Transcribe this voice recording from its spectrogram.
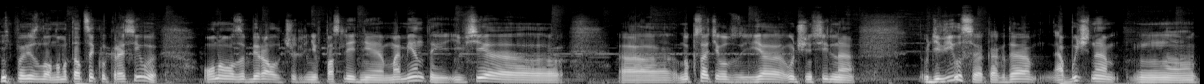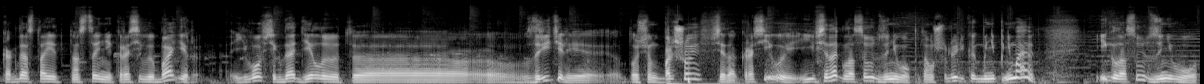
не повезло. Но мотоцикл красивый, он его забирал чуть ли не в последние моменты, и все... э, ну, кстати, вот я очень сильно удивился, когда обычно, когда стоит на сцене красивый багер, его всегда делают э, зрители, то есть он большой, всегда красивый, и всегда голосуют за него, потому что люди как бы не понимают и голосуют за него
